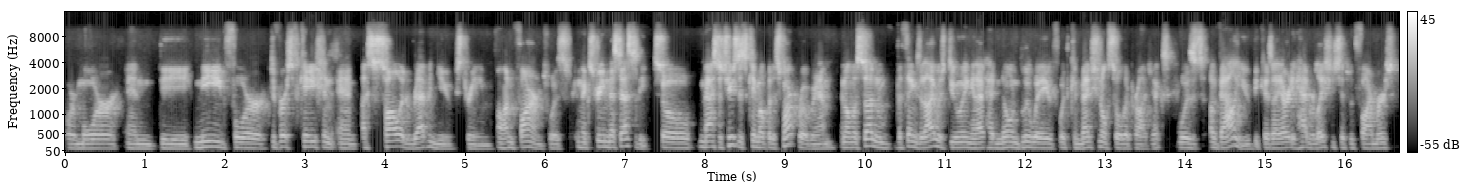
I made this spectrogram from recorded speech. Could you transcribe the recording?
or more, and the need for diversification and a solid revenue stream on farms was an extreme necessity. So Massachusetts came up with a SMART program, and all of a sudden, the things that I was doing, and I had known Blue Wave with conventional solar projects, was of value because I already had relationships with farmers,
